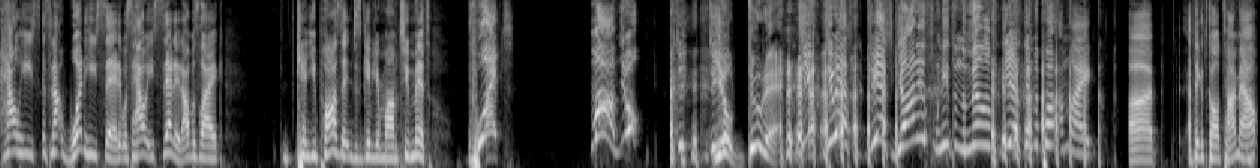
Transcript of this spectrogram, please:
how he's it's not what he said, it was how he said it. I was like, Can you pause it and just give your mom two minutes? What? Mom, you don't do, do You, you, don't do that. do you do you ask do you ask Giannis when he's in the middle of do you ask him to pause? I'm like, uh I think it's called timeout.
